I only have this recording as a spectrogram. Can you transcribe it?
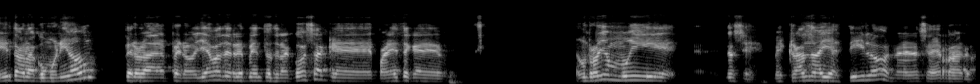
irte a una comunión, pero, la, pero llevas de repente otra cosa que parece que. Un rollo muy. No sé, mezclando ahí estilos, no, no sé, es raro.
